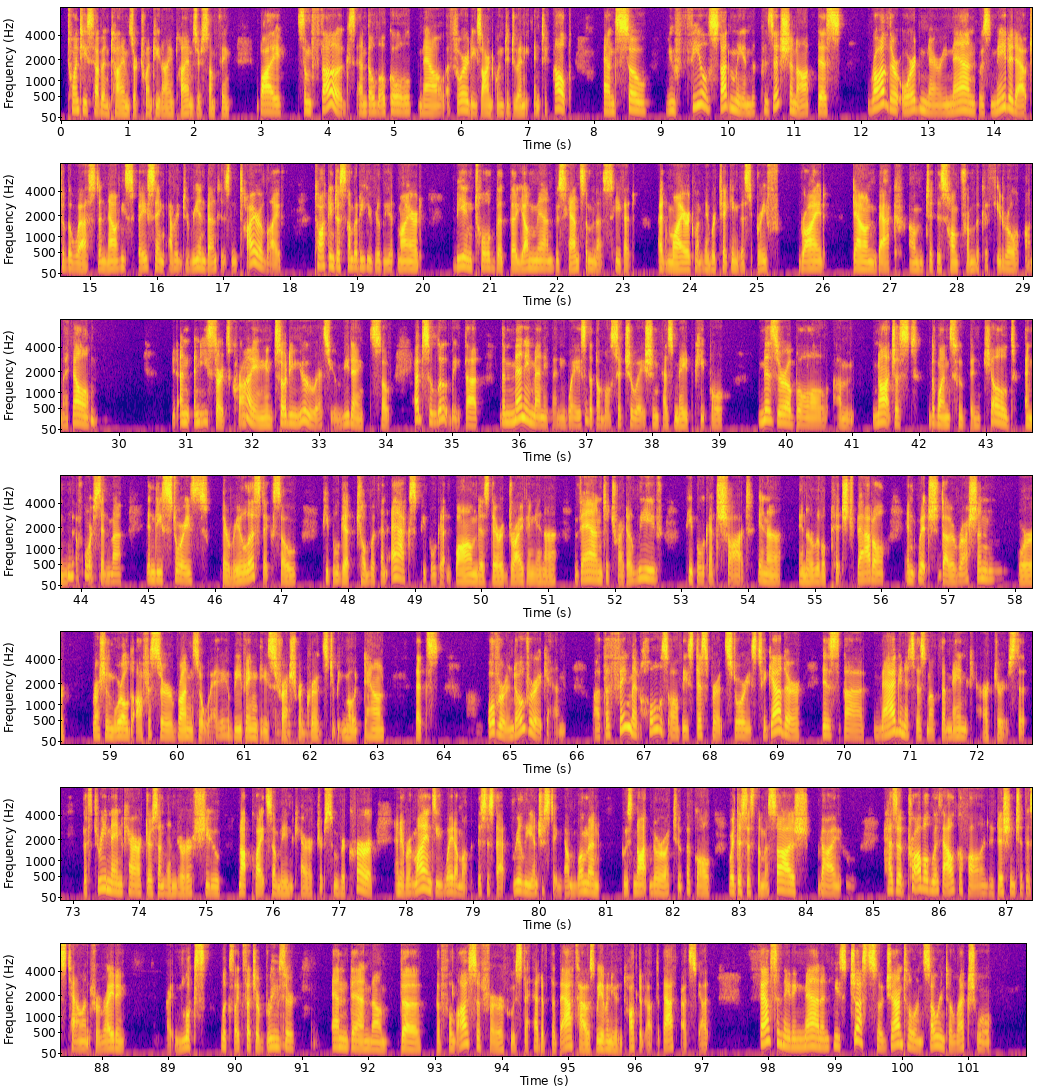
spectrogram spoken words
27 times or 29 times or something by some thugs, and the local now authorities aren't going to do anything to help. And so you feel suddenly in the position of this rather ordinary man who's made it out to the West and now he's facing having to reinvent his entire life, talking to somebody he really admired, being told that the young man whose handsomeness he had admired when they were taking this brief ride down back um, to his home from the cathedral on the hill. And, and he starts crying, and so do you as you're reading. So, absolutely, that the many, many, many ways that the whole situation has made people miserable, um, not just the ones who've been killed. And of course, in, the, in these stories, they're realistic. So people get killed with an axe, people get bombed as they're driving in a van to try to leave, people get shot in a in a little pitched battle in which the Russian or Russian world officer runs away, leaving these fresh mm-hmm. recruits to be mowed down. That's um, over and over again. Uh, the thing that holds all these disparate stories together is the magnetism of the main characters, the, the three main characters, and then there are a few not quite so main characters who recur. And it reminds you wait a moment, this is that really interesting young woman who's not neurotypical, where this is the massage guy who has a problem with alcohol in addition to this talent for writing. Right? Looks looks like such a bruiser. And then um, the the philosopher who's the head of the bathhouse. We haven't even talked about the bathhouse yet. Fascinating man, and he's just so gentle and so intellectual,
